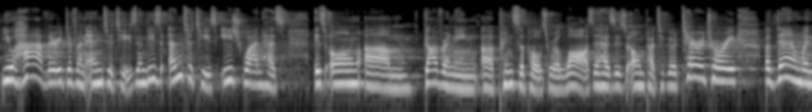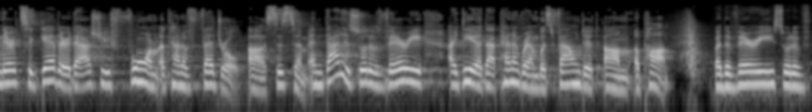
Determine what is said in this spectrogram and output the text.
you have very different entities, and these entities, each one has its own um, governing uh, principles or laws. It has its own particular territory, but then when they're together, they actually form a kind of federal uh, system. And that is sort of very idea that Pentagram was founded um, upon. But the very sort of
